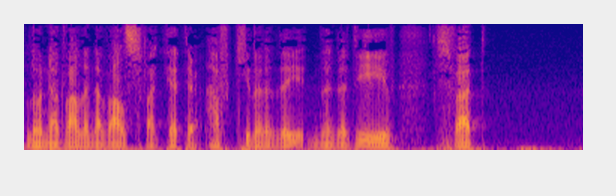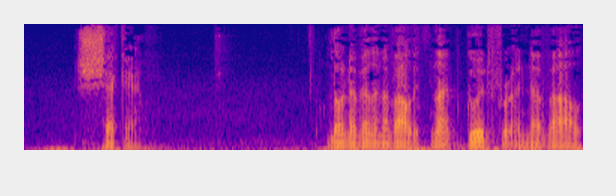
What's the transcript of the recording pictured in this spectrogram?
lo naval naval sfat yeter, af kila nadiv sfat sheker. Lo naval naval, it's not good for a naval.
